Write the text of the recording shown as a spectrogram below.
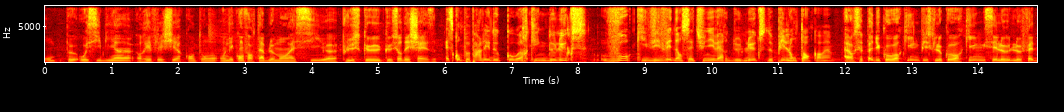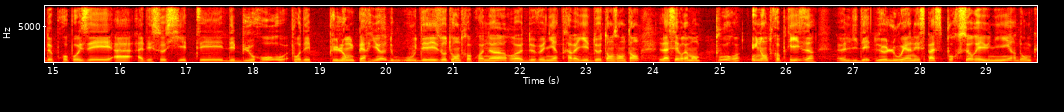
on peut aussi bien réfléchir quand on, est confortablement assis euh, plus que, que sur des chaises. Est-ce qu'on peut parler de coworking de luxe Vous qui vivez dans cet univers de luxe depuis longtemps quand même? Alors c'est pas du coworking puisque le coworking c'est le, fait de proposer à, des sociétés des bureaux pour des plus longues périodes ou, des auto-entrepreneurs euh, de venir travailler de temps en temps. Là, c'est vraiment pour une entreprise, euh, l'idée de louer un espace pour se réunir, donc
